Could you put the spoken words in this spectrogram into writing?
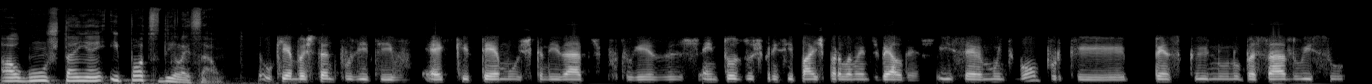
alguns têm hipótese de eleição. O que é bastante positivo é que temos candidatos portugueses em todos os principais parlamentos belgas. Isso é muito bom porque penso que no, no passado isso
